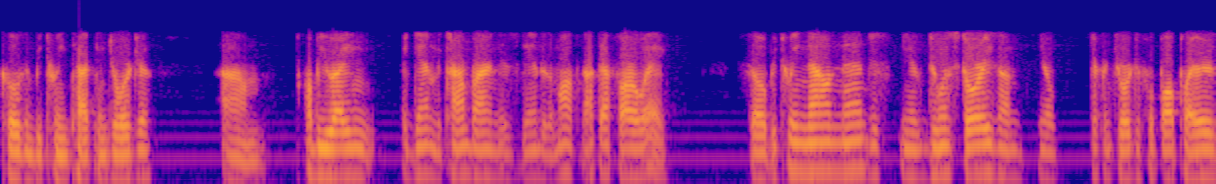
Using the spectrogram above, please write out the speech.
closing between Tech and Georgia. Um, I'll be writing again. The combine is the end of the month, not that far away. So between now and then, just you know, doing stories on you know different Georgia football players.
